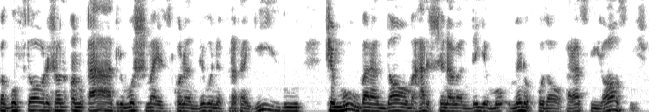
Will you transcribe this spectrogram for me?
و گفتارشان آنقدر مشمعز کننده و نفرت انگیز بود که مو بر اندام هر شنونده مؤمن و خداپرستی راست می‌شد.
